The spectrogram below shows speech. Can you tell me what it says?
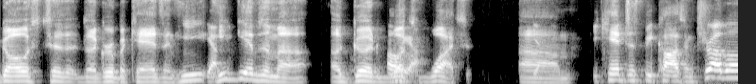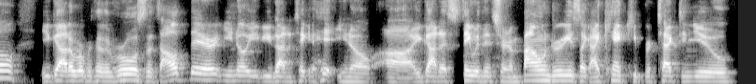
goes to the, the group of kids and he Yep. he gives them a a good Oh, yeah. what. Yeah. Um You can't just be causing trouble. You got to work within the rules that's out there. You know, you, you got to take a hit. You know, uh, you got to stay within certain boundaries. Like I can't keep protecting you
